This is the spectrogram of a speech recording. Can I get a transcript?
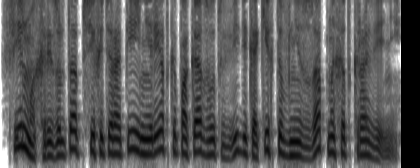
В фильмах результат психотерапии нередко показывают в виде каких-то внезапных откровений.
